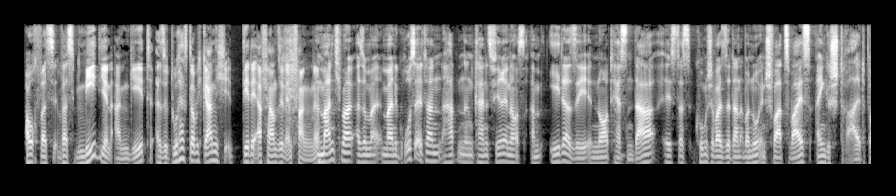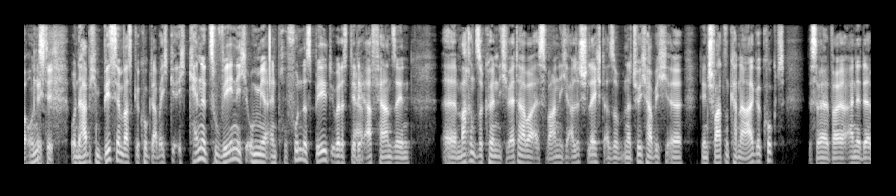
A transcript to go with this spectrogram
auch was was Medien angeht. Also du hast glaube ich gar nicht DDR-Fernsehen empfangen, ne? Manchmal, also me- meine Großeltern hatten ein kleines Ferienhaus am Edersee in Nordhessen. Da ist das komischerweise dann aber nur in Schwarz-Weiß eingestrahlt bei uns. Richtig. Und da habe ich ein bisschen was geguckt, aber ich, ich kenne zu wenig, um mir ein profundes Bild über das DDR-Fernsehen äh, machen zu können. Ich wette aber, es war nicht alles schlecht. Also natürlich habe ich äh, den Schwarzen Kanal geguckt. Das war, eine der,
